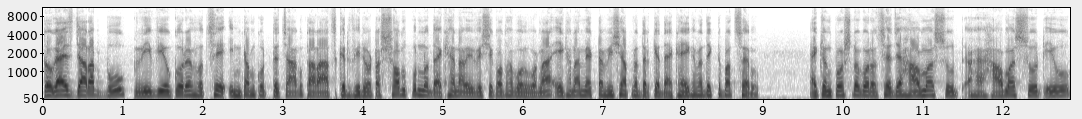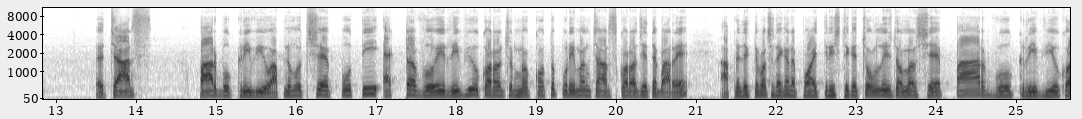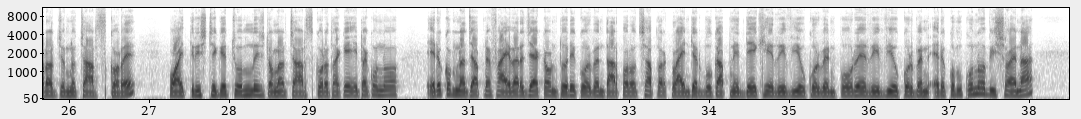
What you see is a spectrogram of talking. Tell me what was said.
তো গাইজ যারা বুক রিভিউ করে হচ্ছে ইনকাম করতে চান, তারা আজকের ভিডিওটা সম্পূর্ণ দেখেন, আমি বেশি কথা বলব না। এখানে আমি একটা বিষয় আপনাদেরকে দেখাই, এখানে দেখতে পাচ্ছেন? একজন প্রশ্ন করেছে যে how much should how much should you charge per book review আপনি হচ্ছে প্রতি একটা বই রিভিউ করার জন্য কত পরিমাণ চার্জ করা যেতে পারে? আপনি দেখতে পাচ্ছেন এখানে পঁয়ত্রিশ থেকে চল্লিশ ডলার সে পার বুক রিভিউ করার জন্য চার্জ করে। পঁয়ত্রিশ থেকে চল্লিশ ডলার চার্জ করে থাকে। এটা কোনো এরকম না যে আপনি ফাইবারে যে অ্যাকাউন্ট তৈরি করবেন, তারপর হচ্ছে আপনার ক্লায়েন্টের বুক আপনি দেখে রিভিউ করবেন, পড়ে রিভিউ করবেন, এরকম কোনো বিষয় না।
